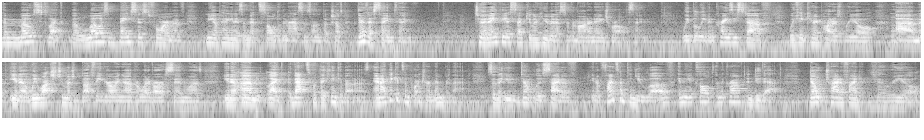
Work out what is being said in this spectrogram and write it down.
the most like the lowest basest form of neo-paganism that's sold to the masses on bookshelves, they're the same thing. To an atheist, secular humanist of the modern age, we're all the same. We believe in crazy stuff. We think Harry Potter's real. Um, you know, we watched too much Buffy growing up, or whatever our sin was. You know, um, like that's what they think about us. And I think it's important to remember that, so that you don't lose sight of. You know, find something you love in the occult and the craft, and do that. Don't try to find the real,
